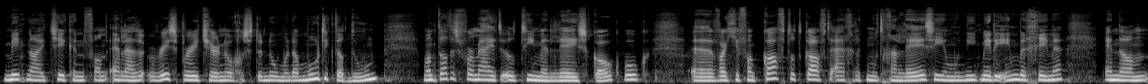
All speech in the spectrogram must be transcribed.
Midnight Chicken van Ella Risbridger nog eens te noemen, dan moet ik dat doen. Want dat is voor mij het ultieme leeskookboek. Eh, wat je van kaft tot kaft eigenlijk moet gaan lezen. Je moet niet middenin beginnen. En dan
